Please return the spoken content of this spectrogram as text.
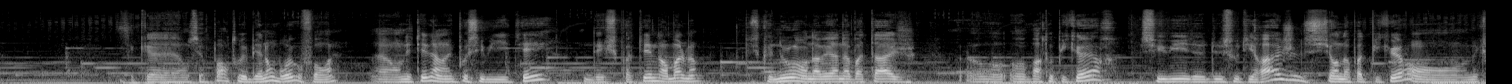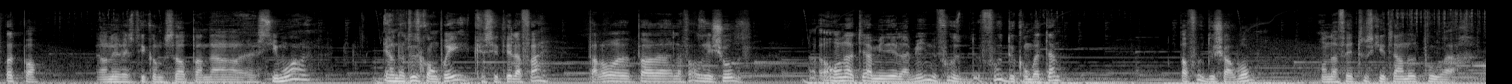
C'est qu'on ne s'est pas retrouvés bien nombreux au fond. Hein. Euh, on était dans l'impossibilité d'exploiter normalement. Puisque nous, on avait un abattage au, marteau-piqueur, suivi du soutirage. Si on n'a pas de piqueur, on n'exploite pas. On est resté comme ça pendant euh, six mois. Et on a tous compris que c'était la fin, par, par, la force des choses. On a terminé la mine faute de combattants, pas faute de charbon. On a fait tout ce qui était en notre pouvoir.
